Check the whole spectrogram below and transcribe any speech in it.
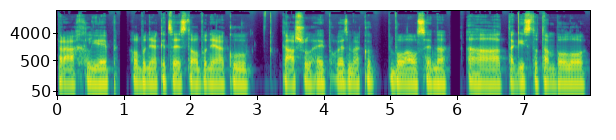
prach, chlieb, alebo nejaké cesto, alebo nejakú kášu, hej, povedzme, ako bola osedna. A takisto tam bolo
